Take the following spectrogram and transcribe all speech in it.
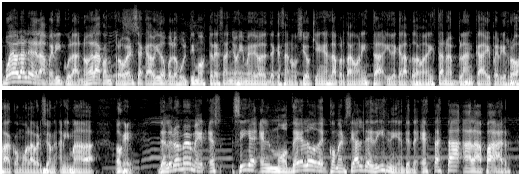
voy a hablarle de la película, no de la controversia que ha habido por los últimos tres años y medio desde que se anunció quién es la protagonista y de que la protagonista no es blanca y pelirroja como la versión animada. Ok, The Little Mermaid es, sigue el modelo de comercial de Disney, ¿entiendes? Esta está a la par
